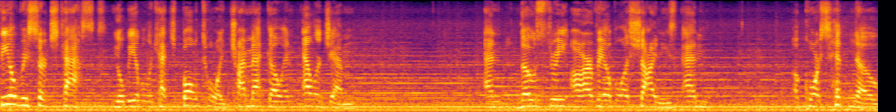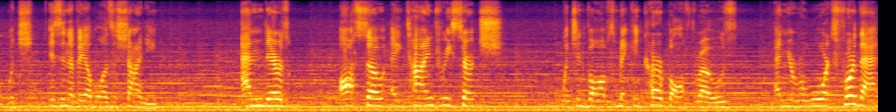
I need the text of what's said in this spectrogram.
field research tasks, you'll be able to catch Baltoy, Chimecho, and Elgyem. And those three are available as shinies. And of course Hypno, which isn't available as a shiny. And there's also a timed research which involves making curveball throws, and your rewards for that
